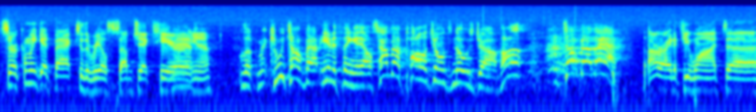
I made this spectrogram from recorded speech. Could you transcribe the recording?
Sir, can we get back to the real subject here, Man. you know? Look, man, can we talk about anything else? How about Paula Jones' nose job, huh? Talk about that. All right, if you want. Uh,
